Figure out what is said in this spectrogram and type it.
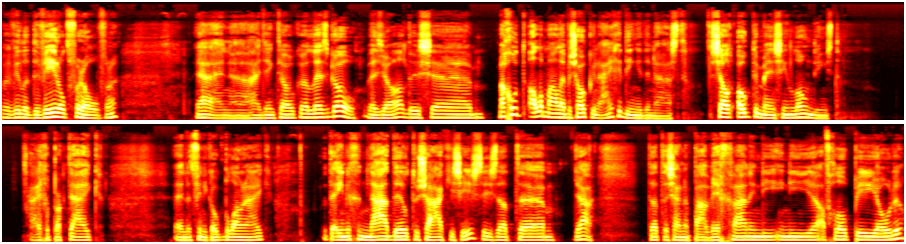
we willen de wereld veroveren. Ja, en uh, hij denkt ook, uh, let's go, weet je wel. Dus, uh, maar goed, allemaal hebben ze ook hun eigen dingen ernaast. Zelfs ook de mensen in loondienst. Eigen praktijk. En dat vind ik ook belangrijk. Het enige nadeel tussen zaakjes is, is dat, uh, ja, dat er zijn een paar weggegaan in die, in die uh, afgelopen periode.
